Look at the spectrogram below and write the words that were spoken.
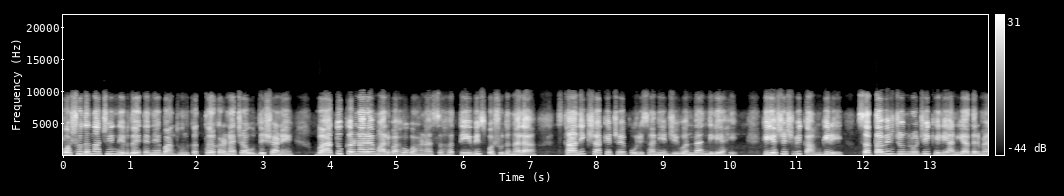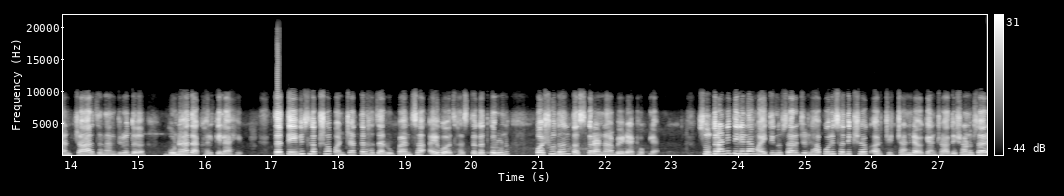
पशुधनाची निर्दयतेने बांधून कत्तल करण्याच्या उद्देशाने वाहतूक करणाऱ्या मालवाहू वाहनासह तेवीस पशुधनाला स्थानिक शाखेचे पोलिसांनी जीवनदान दिले आहे. ही यशस्वी कामगिरी सत्तावीस जून रोजी केली आणि या दरम्यान चार जणांविरुद्ध गुन्हा दाखल केला आहे. तर तेवीस लक्ष पंच्याहत्तर हजार रुपयांचा ऐवज हस्तगत करून पशुधन तस्करांना बेड्या ठोकल्या. सूत्रांनी दिलेल्या माहितीनुसार जिल्हा पोलीस अधीक्षक अर्चित चांडक यांच्या आदेशानुसार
